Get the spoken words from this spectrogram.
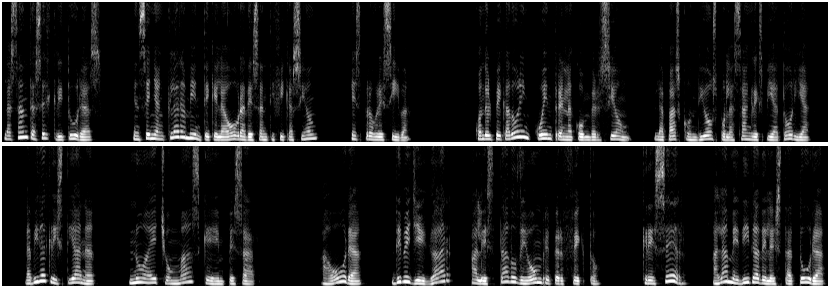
Las Santas Escrituras enseñan claramente que la obra de santificación es progresiva. Cuando el pecador encuentra en la conversión la paz con Dios por la sangre expiatoria, la vida cristiana no ha hecho más que empezar. Ahora debe llegar al estado de hombre perfecto, crecer a la medida de la estatura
